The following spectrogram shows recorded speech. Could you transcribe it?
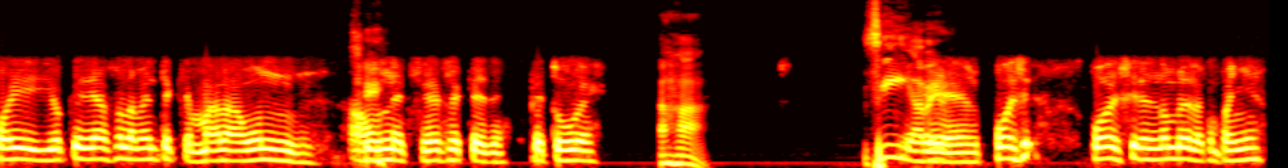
Oye, yo quería solamente quemar a un, a un ex jefe que, que tuve. Ajá. Sí, a ver. Eh, ¿puedo, decir, puedo decir el nombre de la compañía?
